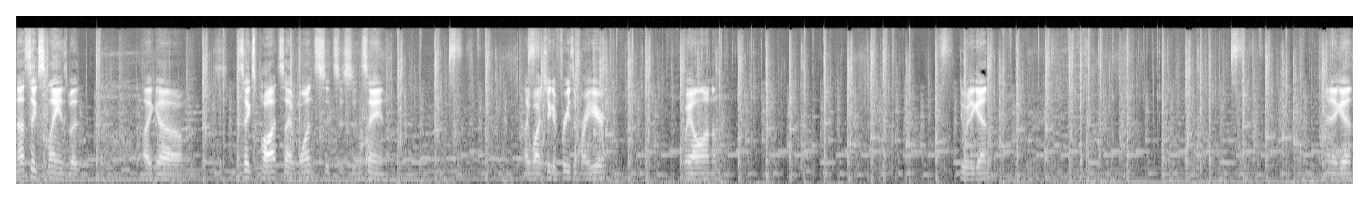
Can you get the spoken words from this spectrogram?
not six lanes, but like um, six pots at once. It's just insane. Like watch, you can freeze them right here. Wail on them. Do it again. And again.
